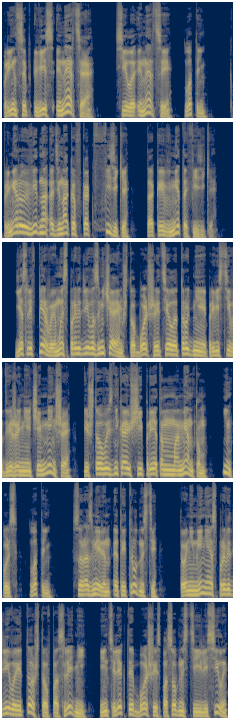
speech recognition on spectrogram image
Принцип vis inertia, сила инерции, латынь, к примеру, видно одинаков как в физике, так и в метафизике. Если в первой мы справедливо замечаем, что большее тело труднее привести в движение, чем меньшее, и что возникающий при этом моментум, импульс, латынь, соразмерен этой трудности, то не менее справедливо и то, что в последней интеллекты большей способности или силы,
